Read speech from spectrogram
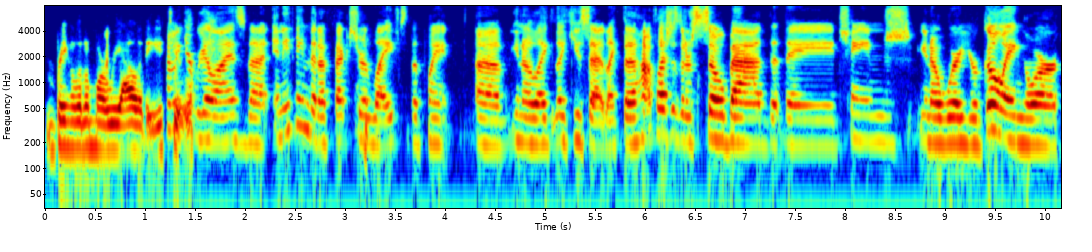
bring a little more reality Coming to. to realize that anything that affects your life to the point uh, you know, like like you said, like the hot flashes that are so bad that they change, you know, where you're going or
